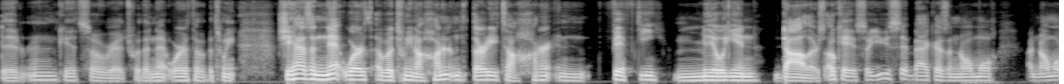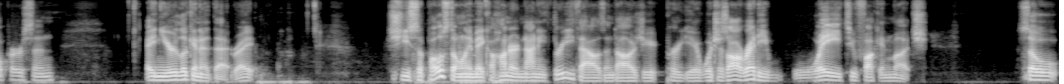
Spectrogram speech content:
did get so rich with a net worth of between? She has a net worth of between 130 to 150 million dollars. Okay, so you sit back as a normal a normal person, and you're looking at that, right? She's supposed to only make 193 thousand dollars per year, which is already way too fucking much. So,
